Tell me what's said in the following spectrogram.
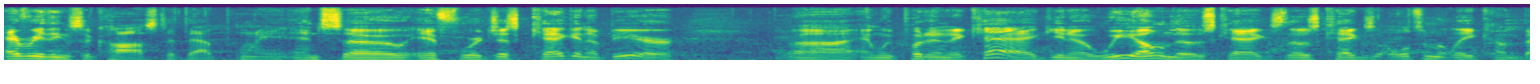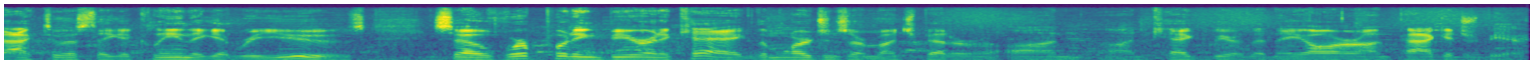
everything's a cost at that point. And so if we're just kegging a beer uh, and we put in a keg, you know, we own those kegs. Those kegs ultimately come back to us. They get cleaned, they get reused. So if we're putting beer in a keg, the margins are much better on, on keg beer than they are on packaged beer.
